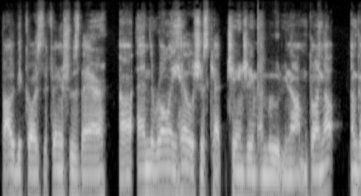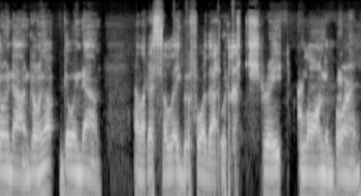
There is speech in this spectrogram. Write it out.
probably because the finish was there, uh, and the rolling hills just kept changing my mood. You know, I'm going up, I'm going down, going up, going down. And like I said, a leg before that was straight, long, and boring.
